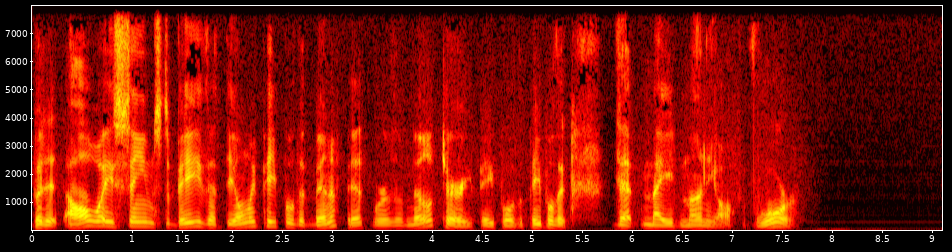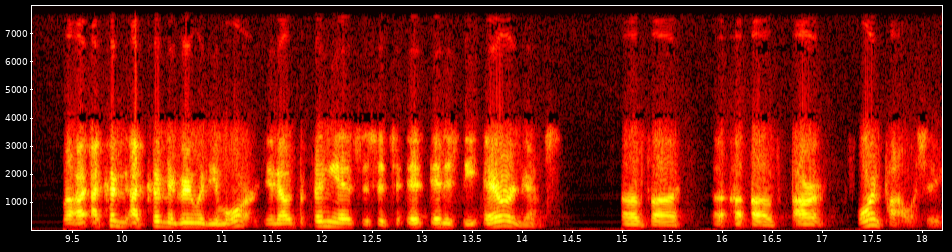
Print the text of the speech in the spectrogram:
But it always seems to be that the only people that benefit were the military people, the people that, that made money off of war. Well, I, I couldn't I couldn't agree with you more. You know, the thing is, is it's, it, it is the arrogance of uh, uh, of our foreign policy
